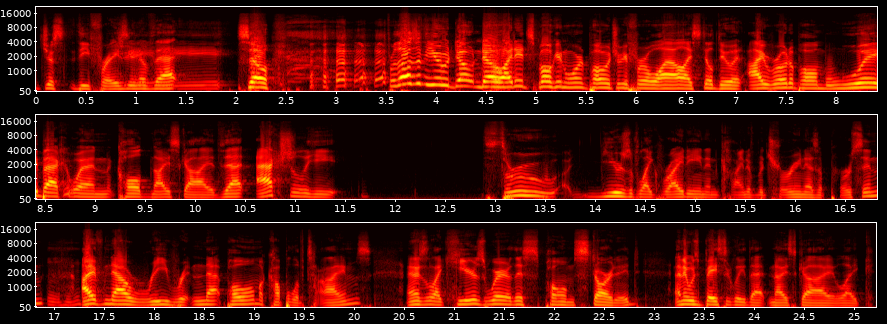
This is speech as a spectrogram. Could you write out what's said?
just the phrasing of that. So, for those of you who don't know, I did spoken word poetry for a while. I still do it. I wrote a poem way back when called "Nice Guy" that actually, through years of like writing and kind of maturing as a person, mm-hmm. I've now rewritten that poem a couple of times, and it's like, here's where this poem started, and it was basically that nice guy like.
